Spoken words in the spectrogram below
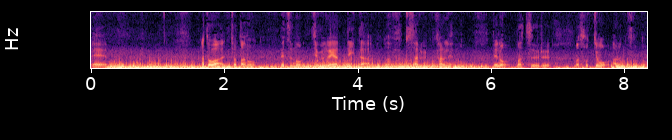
えー、あとはちょっとあの、別の自分がやっていた、まあ、フットサル関連の、での、まあ、ツール、まあ、そっちもあるんですけど、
